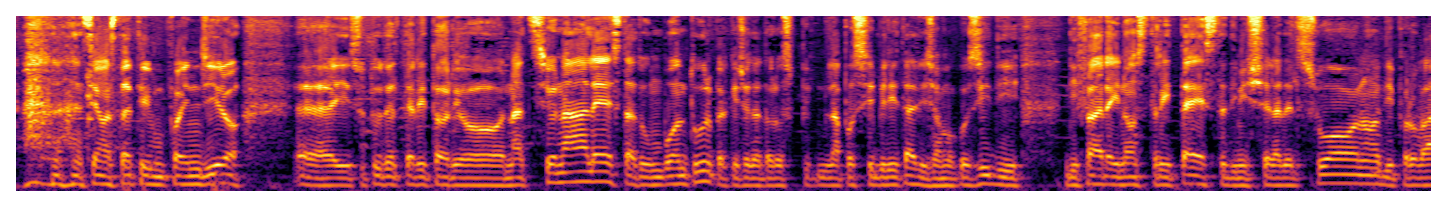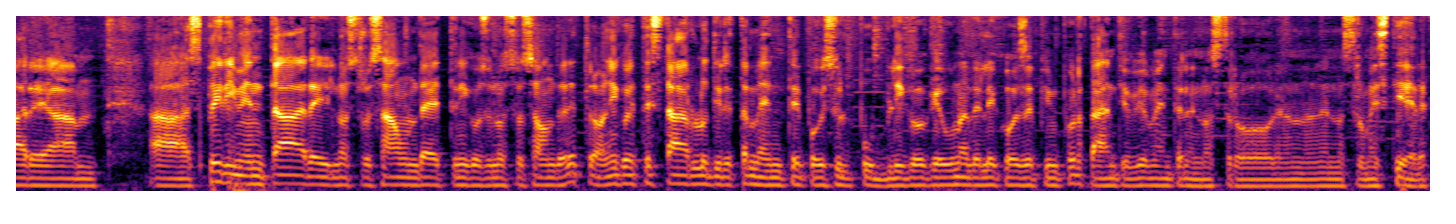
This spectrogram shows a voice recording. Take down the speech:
siamo stati un po' in giro eh, su tutto il territorio nazionale, è stato un buon tour perché ci ha dato sp- la possibilità, diciamo così, di, di fare i nostri test di miscela del suono, di provare a, a sperimentare il nostro sound etnico sul nostro sound elettronico e testarlo direttamente poi sul pubblico, che è una delle cose più importanti ovviamente nel nostro, nel nostro mestiere.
